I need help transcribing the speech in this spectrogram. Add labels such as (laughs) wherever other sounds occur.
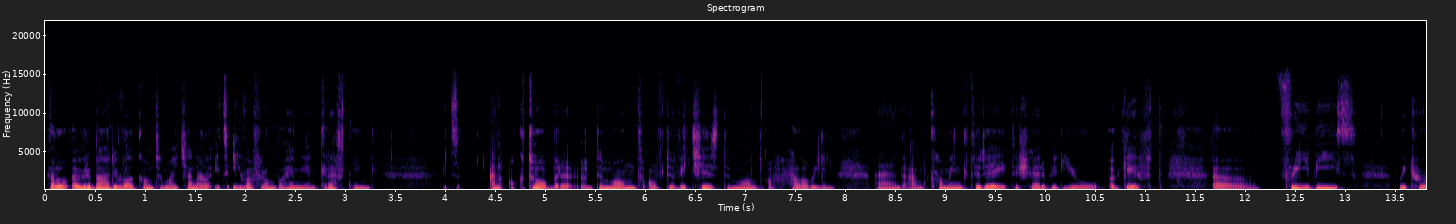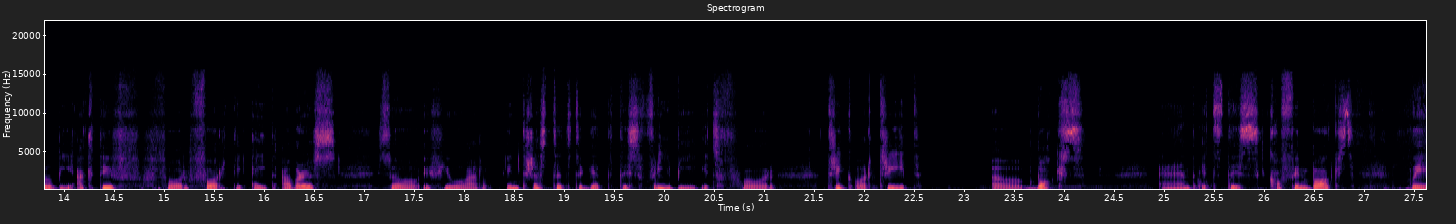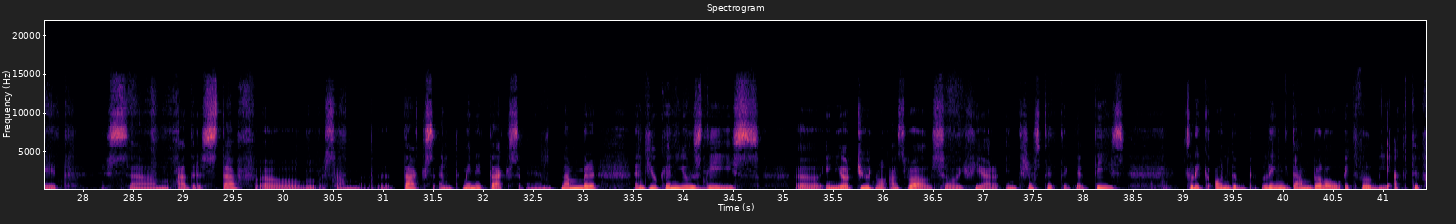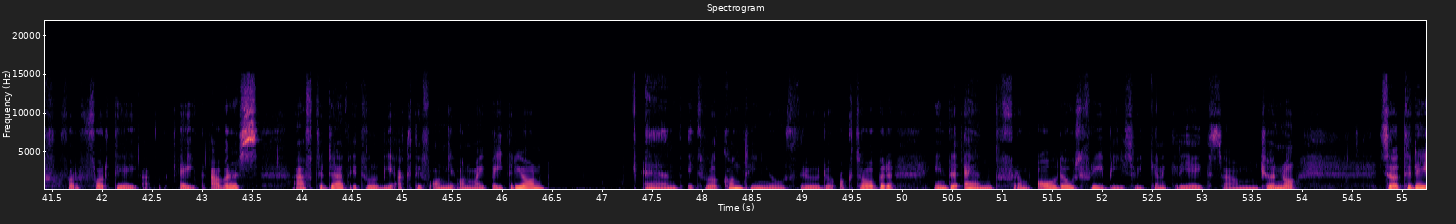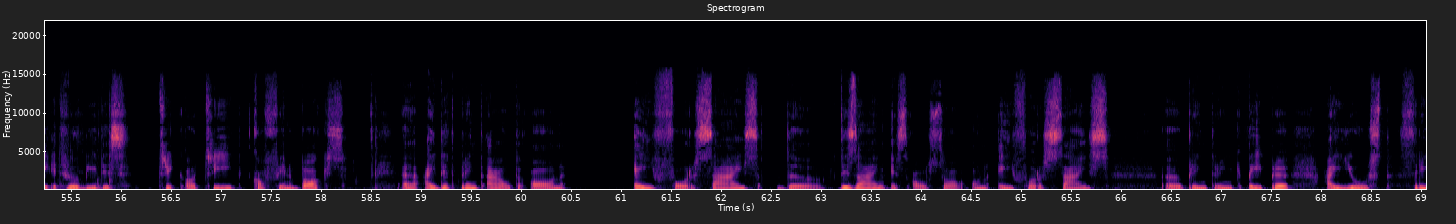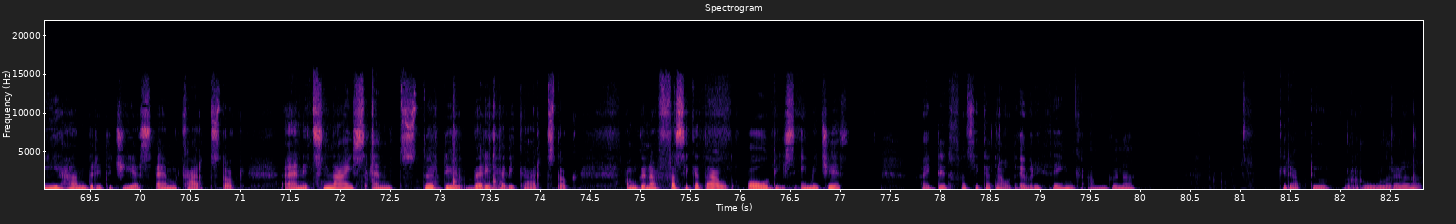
Hello everybody, welcome to my channel. It's Eva from Bohemian Crafting. It's an October, the month of the witches, the month of Halloween. And I'm coming today to share with you a gift, uh, freebies, which will be active for 48 hours. So if you are interested to get this freebie, it's for trick or treat uh, box. And it's this coffin box with some other stuff, uh, some uh, tags and mini tags and number, and you can use these uh, in your journal as well. So if you are interested to get these, click on the link down below. It will be active for 48 hours. After that, it will be active only on my Patreon. And it will continue through the October. In the end, from all those freebies, we can create some journal. So today it will be this trick or treat coffin box. Uh, I did print out on A4 size. The design is also on A4 size uh, printing paper. I used 300 GSM cardstock and it's nice and sturdy, very heavy cardstock. I'm gonna fussy cut out all these images. I did fussy cut out everything. I'm gonna grab the ruler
